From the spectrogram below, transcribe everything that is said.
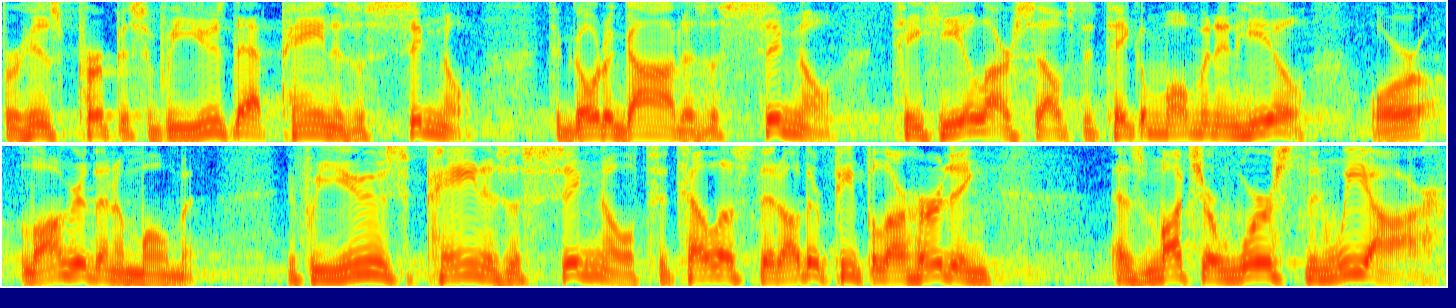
for His purpose, if we use that pain as a signal to go to God, as a signal to heal ourselves, to take a moment and heal, or longer than a moment, if we use pain as a signal to tell us that other people are hurting as much or worse than we are,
